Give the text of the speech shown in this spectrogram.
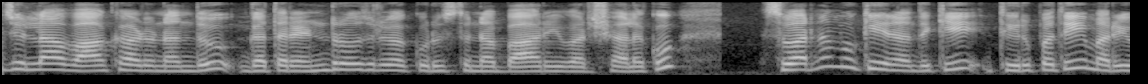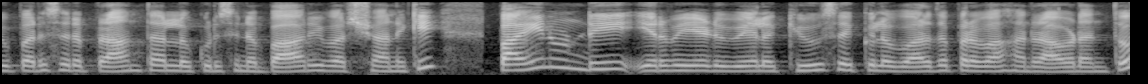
జిల్లా వాకాడు నందు గత రెండు రోజులుగా కురుస్తున్న భారీ వర్షాలకు స్వర్ణముఖి నదికి తిరుపతి మరియు పరిసర ప్రాంతాల్లో కురిసిన భారీ వర్షానికి పైనుండి ఇరవై ఏడు వేల క్యూసెక్కుల వరద ప్రవాహం రావడంతో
